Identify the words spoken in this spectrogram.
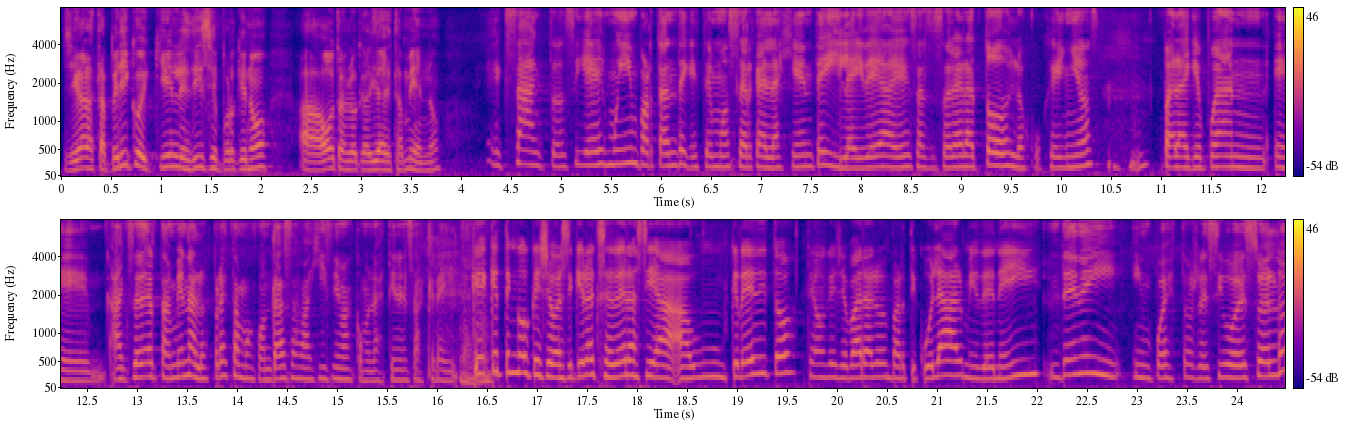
llegar hasta Perico y quién les dice, ¿por qué no?, a otras localidades también, ¿no? Exacto, sí, es muy importante que estemos cerca de la gente y la idea es asesorar a todos los jujeños para que puedan eh, acceder también a los préstamos con tasas bajísimas como las tienen esas créditos. ¿Qué, qué tengo que llevar? Si quiero acceder así a, a un crédito, tengo que llevar algo en particular, mi DNI. DNI, impuestos, recibo de sueldo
